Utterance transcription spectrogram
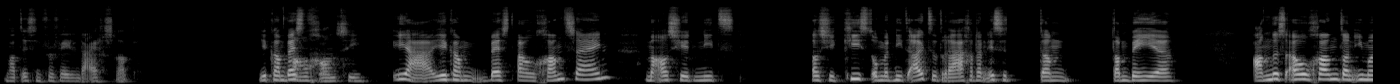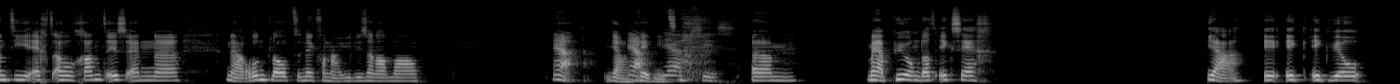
wat is een vervelende eigenschap? Je kan best. Arrogantie. Ja, je kan best arrogant zijn, maar als je het niet. Als je kiest om het niet uit te dragen, dan is het. Dan, dan ben je anders arrogant dan iemand die echt arrogant is en eh, nou, rondloopt en denkt van nou, jullie zijn allemaal. Ja, Ja, ja, weet ik niet. ja precies. Ehm, maar ja, puur omdat ik zeg. Ja, ik, ik, ik, wil,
